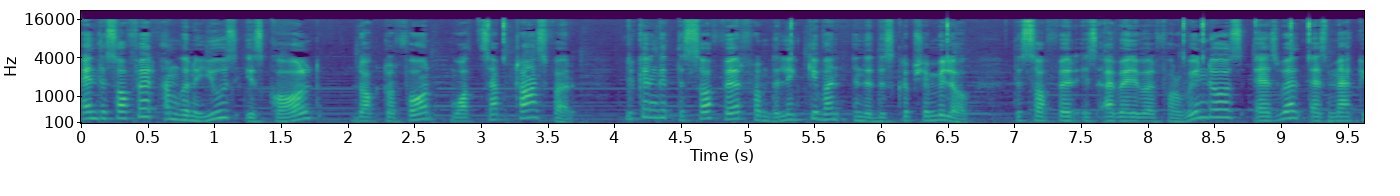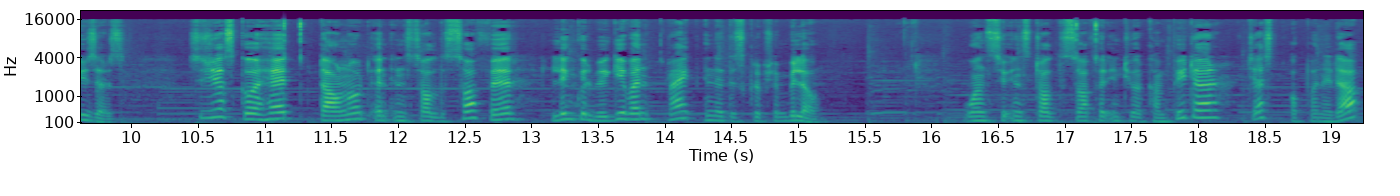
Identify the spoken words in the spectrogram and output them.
And the software I'm going to use is called Dr. Fone WhatsApp Transfer. You can get the software from the link given in the description below. The software is available for Windows as well as Mac users. So just go ahead, download and install the software. Link will be given right in the description below. Once you install the software into your computer, just open it up.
